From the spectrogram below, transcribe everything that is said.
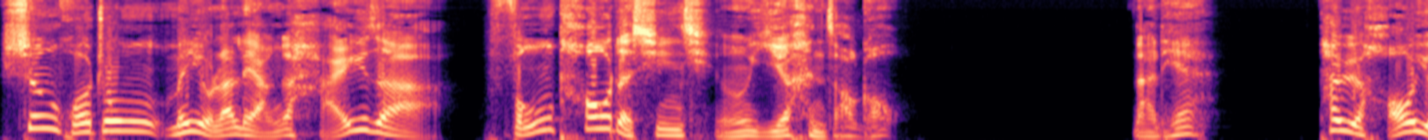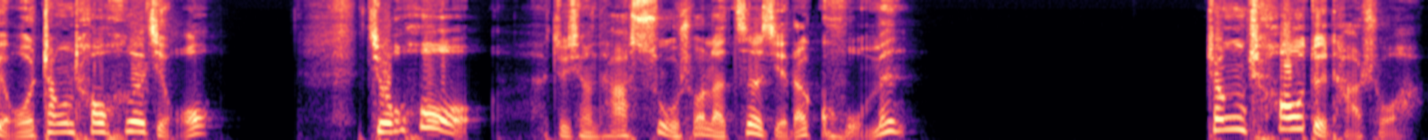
生活中没有了两个孩子，冯涛的心情也很糟糕。那天，他与好友张超喝酒，酒后就向他诉说了自己的苦闷。张超对他说：“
